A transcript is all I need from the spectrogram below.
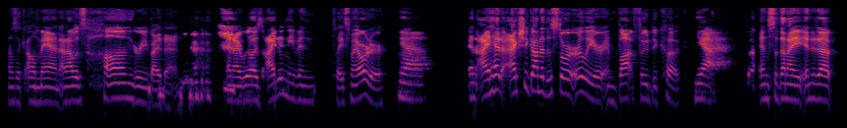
I was like, "Oh man!" And I was hungry by then, and I realized I didn't even place my order. Yeah. And I had actually gone to the store earlier and bought food to cook. Yeah. And so then I ended up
